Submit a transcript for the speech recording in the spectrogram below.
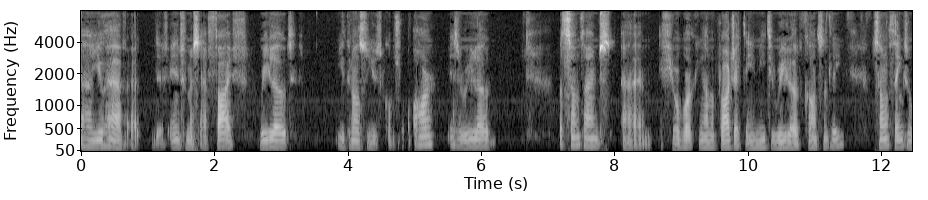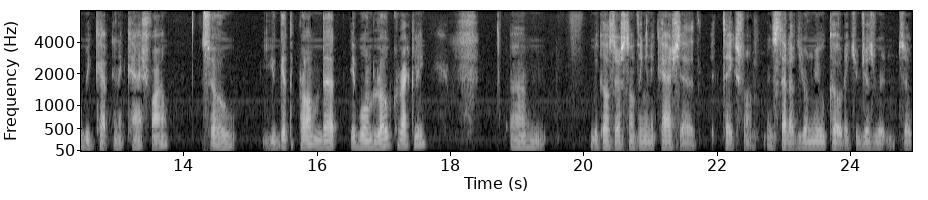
Uh, you have uh, the infamous F5 reload. You can also use Control R is a reload. But sometimes um, if you're working on a project and you need to reload constantly, some things will be kept in a cache file. So you get the problem that it won't load correctly um, because there's something in the cache that it takes from instead of your new code that you've just written. So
